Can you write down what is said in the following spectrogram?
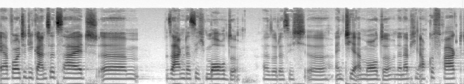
er wollte die ganze Zeit ähm, sagen, dass ich morde. Also, dass ich äh, ein Tier ermorde. Und dann habe ich ihn auch gefragt,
